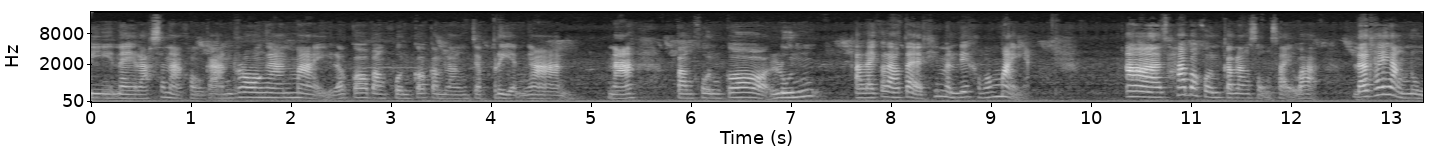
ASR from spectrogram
มีในลักษณะของการรองานใหม่ แล้วก็บางคนก็กำลังจะเปลี่ยนงานนะ บางคนก็ลุ้นอะไรก็แล้วแต่ที่มันเรียกคำว่าใหม่อะอ่าถ้าบางคนกำลังสงสัยว่า แล้วถ้าอย่างหนู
